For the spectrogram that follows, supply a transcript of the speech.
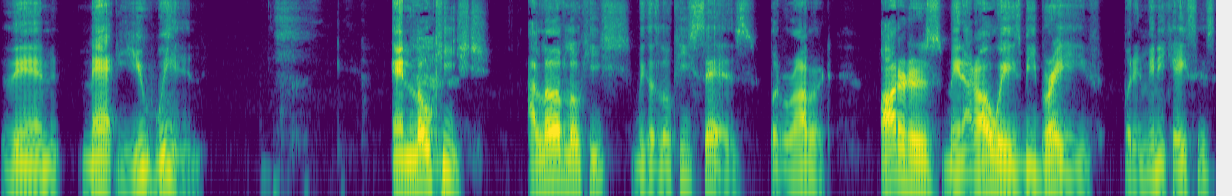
then Matt, you win. And Lokesh, I love Lokesh because Lokesh says, but Robert, auditors may not always be brave, but in many cases,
